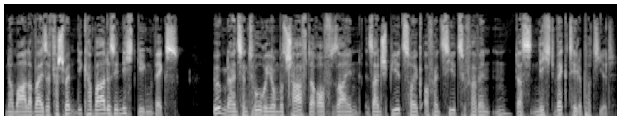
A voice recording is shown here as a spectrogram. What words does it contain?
Normalerweise verschwenden die Kabale sie nicht gegen Vex. Irgendein Zenturium muss scharf darauf sein, sein Spielzeug auf ein Ziel zu verwenden, das nicht wegteleportiert.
